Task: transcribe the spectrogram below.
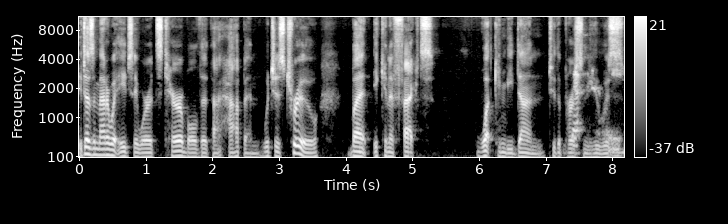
it doesn't matter what age they were. It's terrible that that happened, which is true, but it can affect what can be done to the person Definitely. who was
